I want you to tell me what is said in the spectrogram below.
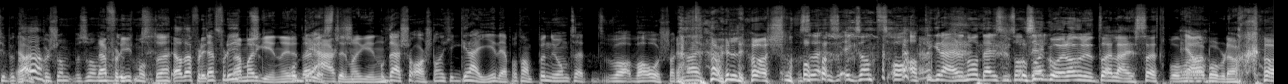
type Ja, ja. som, som Det er flyt. måte, Ja, det er flytt. Det er flyt. Det er marginer. og Det er Leicester-marginen. Og det er så Arsenal ikke greier det på tampen, uansett hva, hva årsaken er. Det er veldig Arsenal. Så, så, ikke sant? Og at de greier det nå, det er liksom sånn og så det går han rundt og er lei seg etterpå med Ja. ja. boblejakka.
